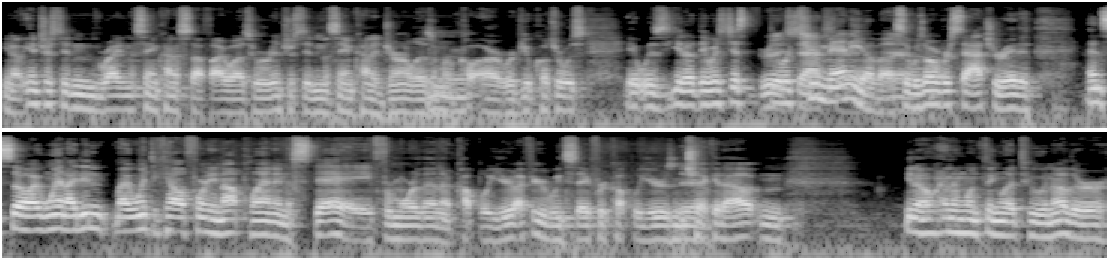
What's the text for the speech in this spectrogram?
you know interested in writing the same kind of stuff i was who were interested in the same kind of journalism or, mm-hmm. cu- or review culture. It was it was you know there was just Really there were too many of us. yeah. it was oversaturated. And so i went i didn't i went to california not planning to stay for more than a couple years i figured we'd stay for a couple years and Yeah. check it out and you know, and then one thing led to another,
